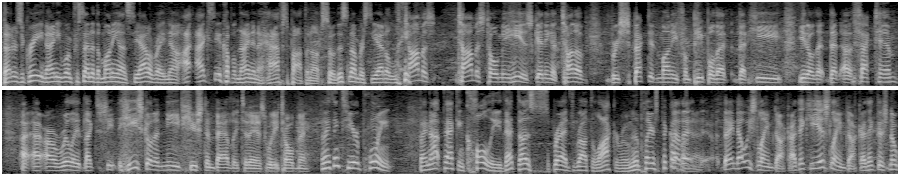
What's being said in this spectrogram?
Betters agree. 91% of the money on Seattle right now. I, I see a couple nine and a halfs popping up. So this number, Seattle. Thomas Thomas told me he is getting a ton of respected money from people that, that he, you know, that, that affect him uh, are really like, see, he's going to need Houston badly today, is what he told me. And I think to your point, by not backing Culley, that does spread throughout the locker room, and the players pick up they, on that. They know he's lame duck. I think he is lame duck. I think there's no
